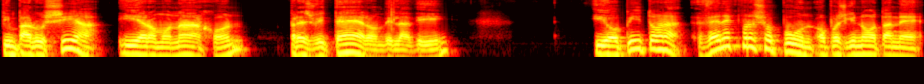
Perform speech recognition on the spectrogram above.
την παρουσία ιερομονάχων, πρεσβυτέρων δηλαδή, οι οποίοι τώρα δεν εκπροσωπούν όπως γινότανε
